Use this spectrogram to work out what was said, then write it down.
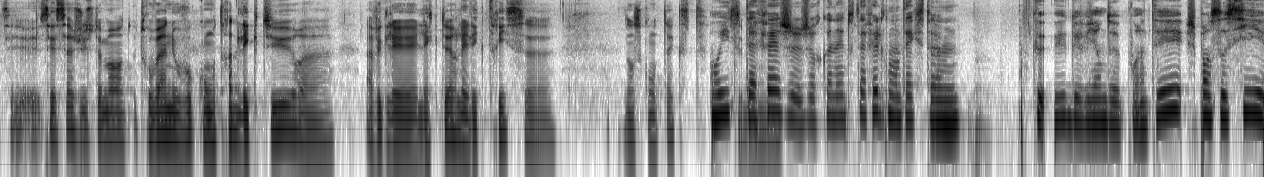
C'est ça justement, trouver un nouveau contrat de lecture euh, avec les lecteurs, les lectrices euh, dans ce contexte. Oui, tout à fait. Je, reconnais tout à fait le contexte euh, que Hugues vient de pointer. Je pense aussi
